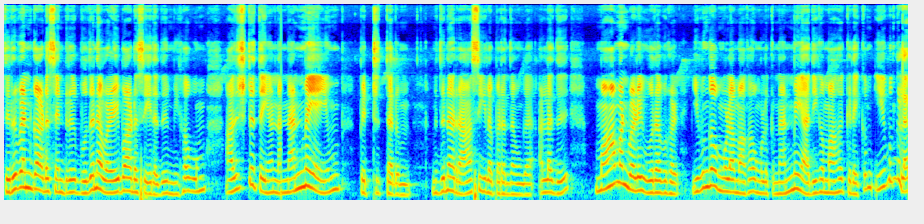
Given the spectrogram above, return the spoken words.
திருவெண்காடு சென்று புதனை வழிபாடு செய்கிறது மிகவும் அதிர்ஷ்டத்தையும் நன்மையையும் பெற்றுத்தரும். மிதுன ராசியில் பிறந்தவங்க அல்லது மாமன் வழி உறவுகள் இவங்க மூலமாக உங்களுக்கு நன்மை அதிகமாக கிடைக்கும். இவங்களை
